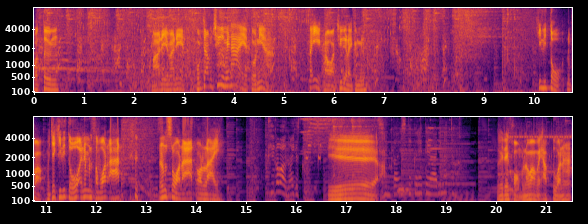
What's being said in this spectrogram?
ก็ตึง มาดิมาดิผมจำชื่อไม่ได้ตัวเนี้ยพระเอกเราอะชื่ออะไรกันไม่รู้คิริโตหรือเปล่าไม่ใช่คิริโตอันนั้มันสวอตอาร์ตนั่นมันสวอตอาร์ตออนไลน์เย้ เฮ้ยได้ของมาแล้วว่าไว้อัพตัวนะฮะ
